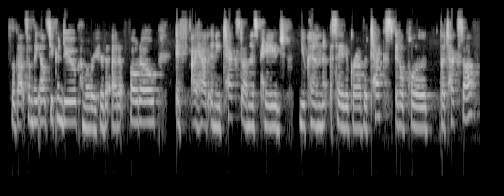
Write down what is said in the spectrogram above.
So that's something else you can do. Come over here to edit photo. If I had any text on this page, you can say to grab the text. It'll pull the text off.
